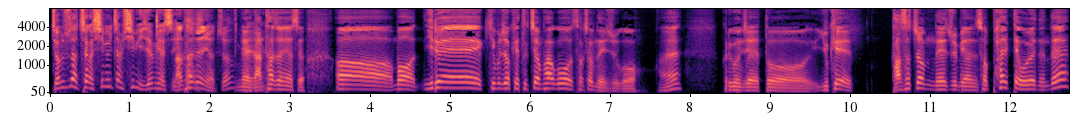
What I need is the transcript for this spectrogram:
점수 자체가 11점 12점이었으니까 난타전이었죠. 네, 난타전이었어요. 어, 뭐 1회 기분 좋게 득점하고 석점 내주고. 예? 그리고 이제 또 6회 5점 내주면서 8대 5였는데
